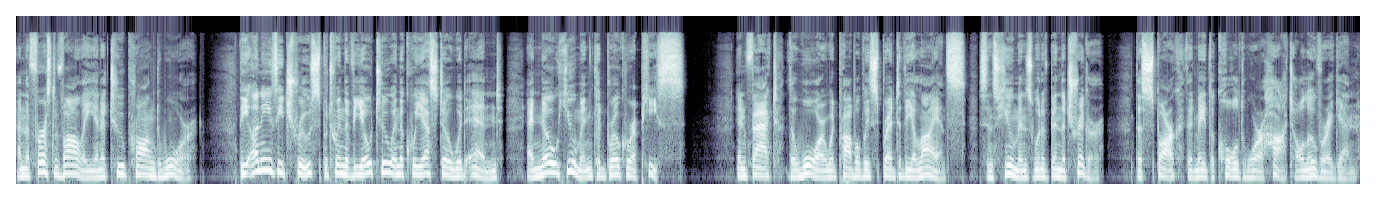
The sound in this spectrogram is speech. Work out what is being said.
and the first volley in a two pronged war. The uneasy truce between the Viotu and the Quiesto would end, and no human could broker a peace. In fact, the war would probably spread to the Alliance, since humans would have been the trigger, the spark that made the Cold War hot all over again.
